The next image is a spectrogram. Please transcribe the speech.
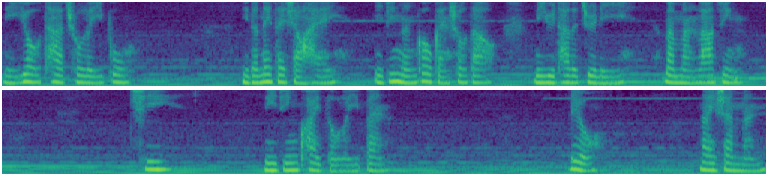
你又踏出了一步，你的内在小孩已经能够感受到你与他的距离慢慢拉近。七，你已经快走了一半。六，那一扇门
